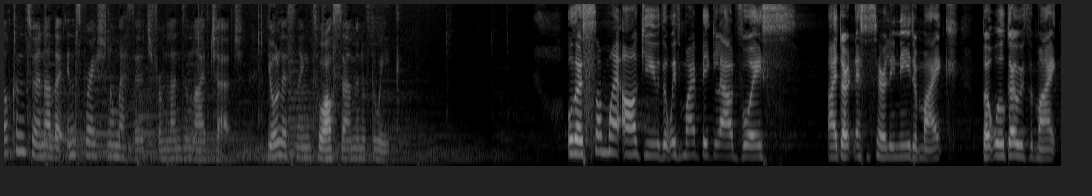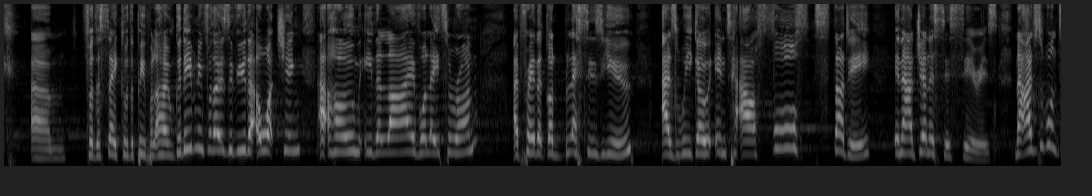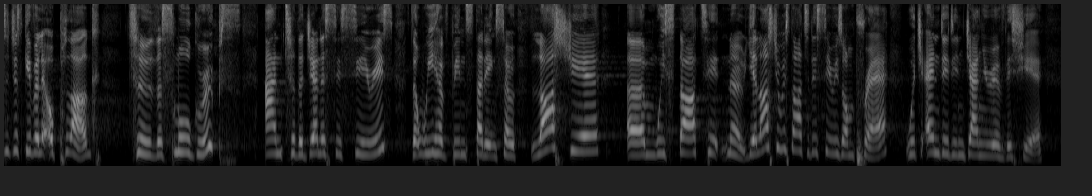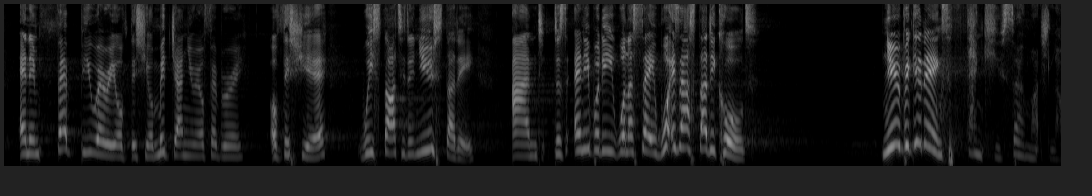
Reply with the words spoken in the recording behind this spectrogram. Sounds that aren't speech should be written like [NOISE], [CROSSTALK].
Welcome to another inspirational message from London Live Church. You're listening to our Sermon of the Week. Although some might argue that with my big loud voice, I don't necessarily need a mic, but we'll go with the mic um, for the sake of the people at home. Good evening for those of you that are watching at home, either live or later on. I pray that God blesses you as we go into our fourth study in our Genesis series. Now, I just want to just give a little plug to the small groups and to the Genesis series that we have been studying. So last year, um, we started, no, yeah, last year we started this series on prayer, which ended in January of this year. And in February of this year, mid January or February of this year, we started a new study. And does anybody want to say, what is our study called? New Beginnings. Thank you so much, Lo.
